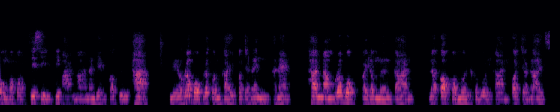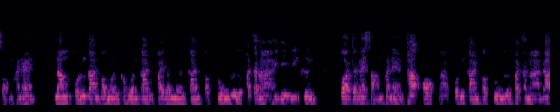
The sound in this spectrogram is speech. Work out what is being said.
องค์ประกอบที่ 4 ที่ผ่านมานั่นเองก็คือถ้ามีระบบและกลไกก็จะได้หนึ่งคะแนน ถ้านำระบบไปดำเนินการ แล้วก็ประเมินกระบวนการก็จะได้สองคะแนนนำผลการประเมินกระบวนการไปดำเนินการปรับปรุงหรือพัฒนาให้ดียิ่งขึ้น ก็จะได้สามคะแนน ถ้าออกมาผลการปรับปรุงหรือพัฒนาได้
